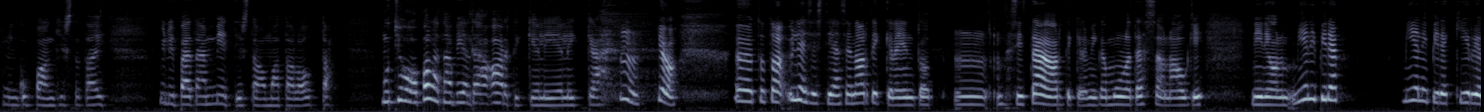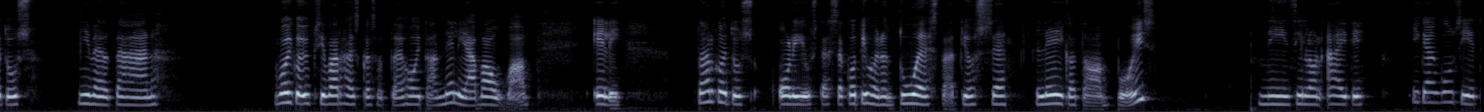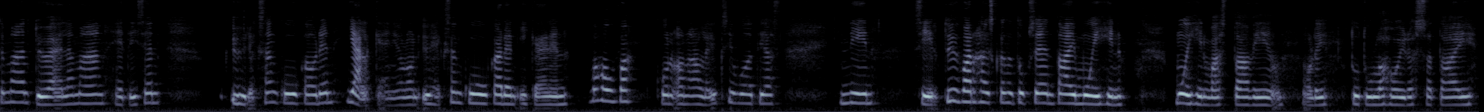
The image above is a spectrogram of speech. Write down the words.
niinku pankista tai ylipäätään miettiä sitä omaa taloutta. Mutta joo, palataan vielä tähän artikkeliin, eli... Mm, joo. Tota, yleisesti sen artikkelin, to, mm, siis tämä artikkeli, mikä mulla tässä on auki, niin on mielipide, mielipidekirjoitus nimeltään Voiko yksi varhaiskasvattaja hoitaa neljää vauvaa? Eli tarkoitus oli just tässä kotihoidon tuesta, että jos se leikataan pois, niin silloin äiti ikään kuin siirtymään työelämään heti sen yhdeksän kuukauden jälkeen, jolloin yhdeksän kuukauden ikäinen vauva, kun on alle yksivuotias, niin siirtyy varhaiskasvatukseen tai muihin, muihin vastaaviin, oli tutulla hoidossa tai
